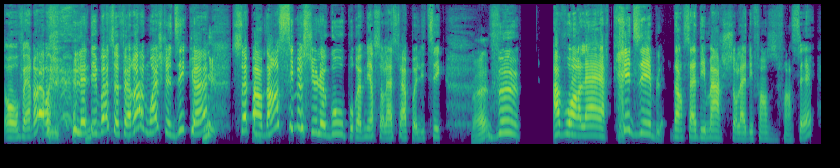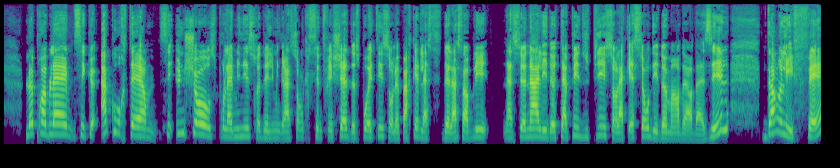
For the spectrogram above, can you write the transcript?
On verra. le débat se fera. Moi, je te dis que, Mais- cependant, si M. Legault, pour revenir sur la sphère politique, Ouais. veut avoir l'air crédible dans sa démarche sur la défense du français. Le problème, c'est que à court terme, c'est une chose pour la ministre de l'Immigration, Christine Fréchette, de se pointer sur le parquet de la- de l'Assemblée nationale et de taper du pied sur la question des demandeurs d'asile. Dans les faits,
